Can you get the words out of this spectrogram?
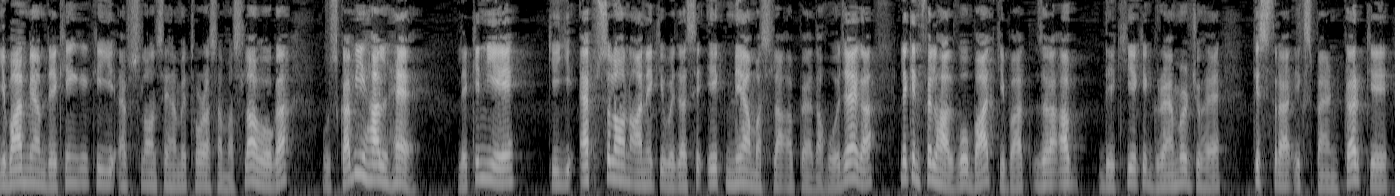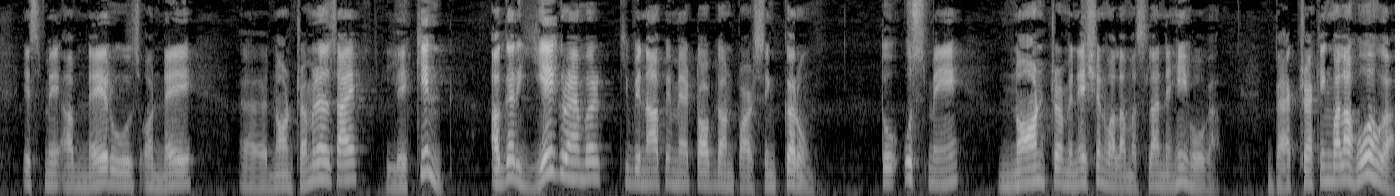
یہ بعد میں ہم دیکھیں گے کہ یہ ایپسلون سے ہمیں تھوڑا سا مسئلہ ہوگا، اس کا بھی حل ہے۔ لیکن یہ کہ یہ ایپسلون آنے کی وجہ سے ایک نیا مسئلہ اب پیدا ہو جائے گا۔ لیکن فی الحال وہ بات کی بات، ذرا اب دیکھیے کہ گرامر جو ہے کس طرح ایکسپینڈ کر کے اس میں اب نئے رولز اور نئے نان ٹرمینلز آئے۔ لیکن اگر یہ گرامر کی بنا پہ میں ٹاپ ڈاؤن پارسنگ کروں، تو اس میں نان ٹرمینیشن والا مسئلہ نہیں ہوگا۔ بیک ٹریکنگ والا ہوگا۔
